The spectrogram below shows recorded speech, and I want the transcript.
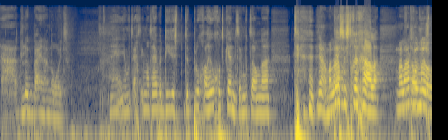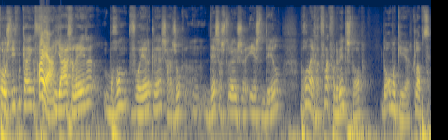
ja, het lukt bijna nooit. Nee, je moet echt iemand hebben die dus de ploeg al heel goed kent. Je moet dan eh Ja, maar laten, terughalen. maar laten we het dus nou. positief bekijken. Oh ja. Een jaar geleden begon voor Heracles, hadden ze ook een desastreuze eerste deel. Begon eigenlijk vlak voor de winterstop, de ommekeer. Klopt.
